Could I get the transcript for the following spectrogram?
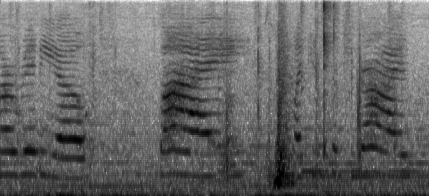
Our video. Bye. Like and subscribe.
